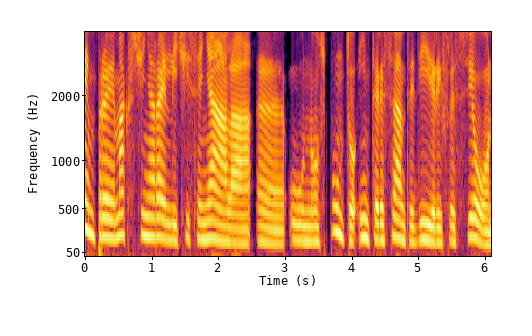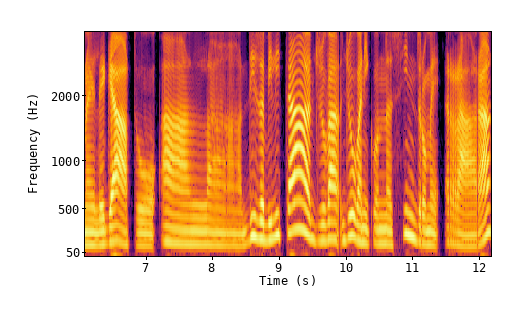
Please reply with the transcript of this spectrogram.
sempre Max Cignarelli ci segnala eh, uno spunto interessante di riflessione legato alla disabilità, giova- giovani con sindrome rara.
